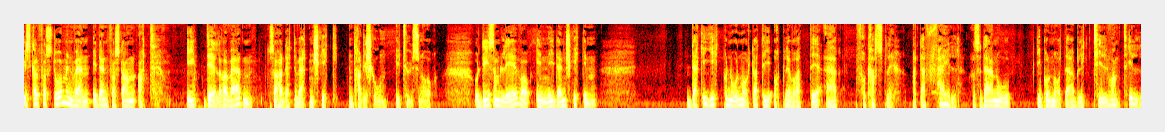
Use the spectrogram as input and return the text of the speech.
Vi skal forstå, min venn, i den forstand at i deler av verden så har dette vært en skikk, en tradisjon, i tusen år. Og de som lever inni den skikken Det er ikke gitt på noen måte at de opplever at det er forkastelig, at det er feil. Altså det er noe de på en måte er blitt tilvant til.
